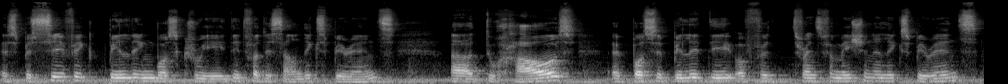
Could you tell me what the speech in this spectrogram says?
a specific building was created for the sound experience uh, to house a possibility of a transformational experience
